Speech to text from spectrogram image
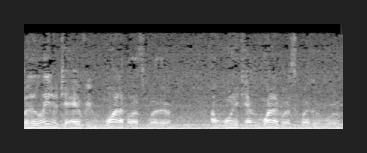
but a leader to every one of us, whether a warning to every one of us, whether we're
